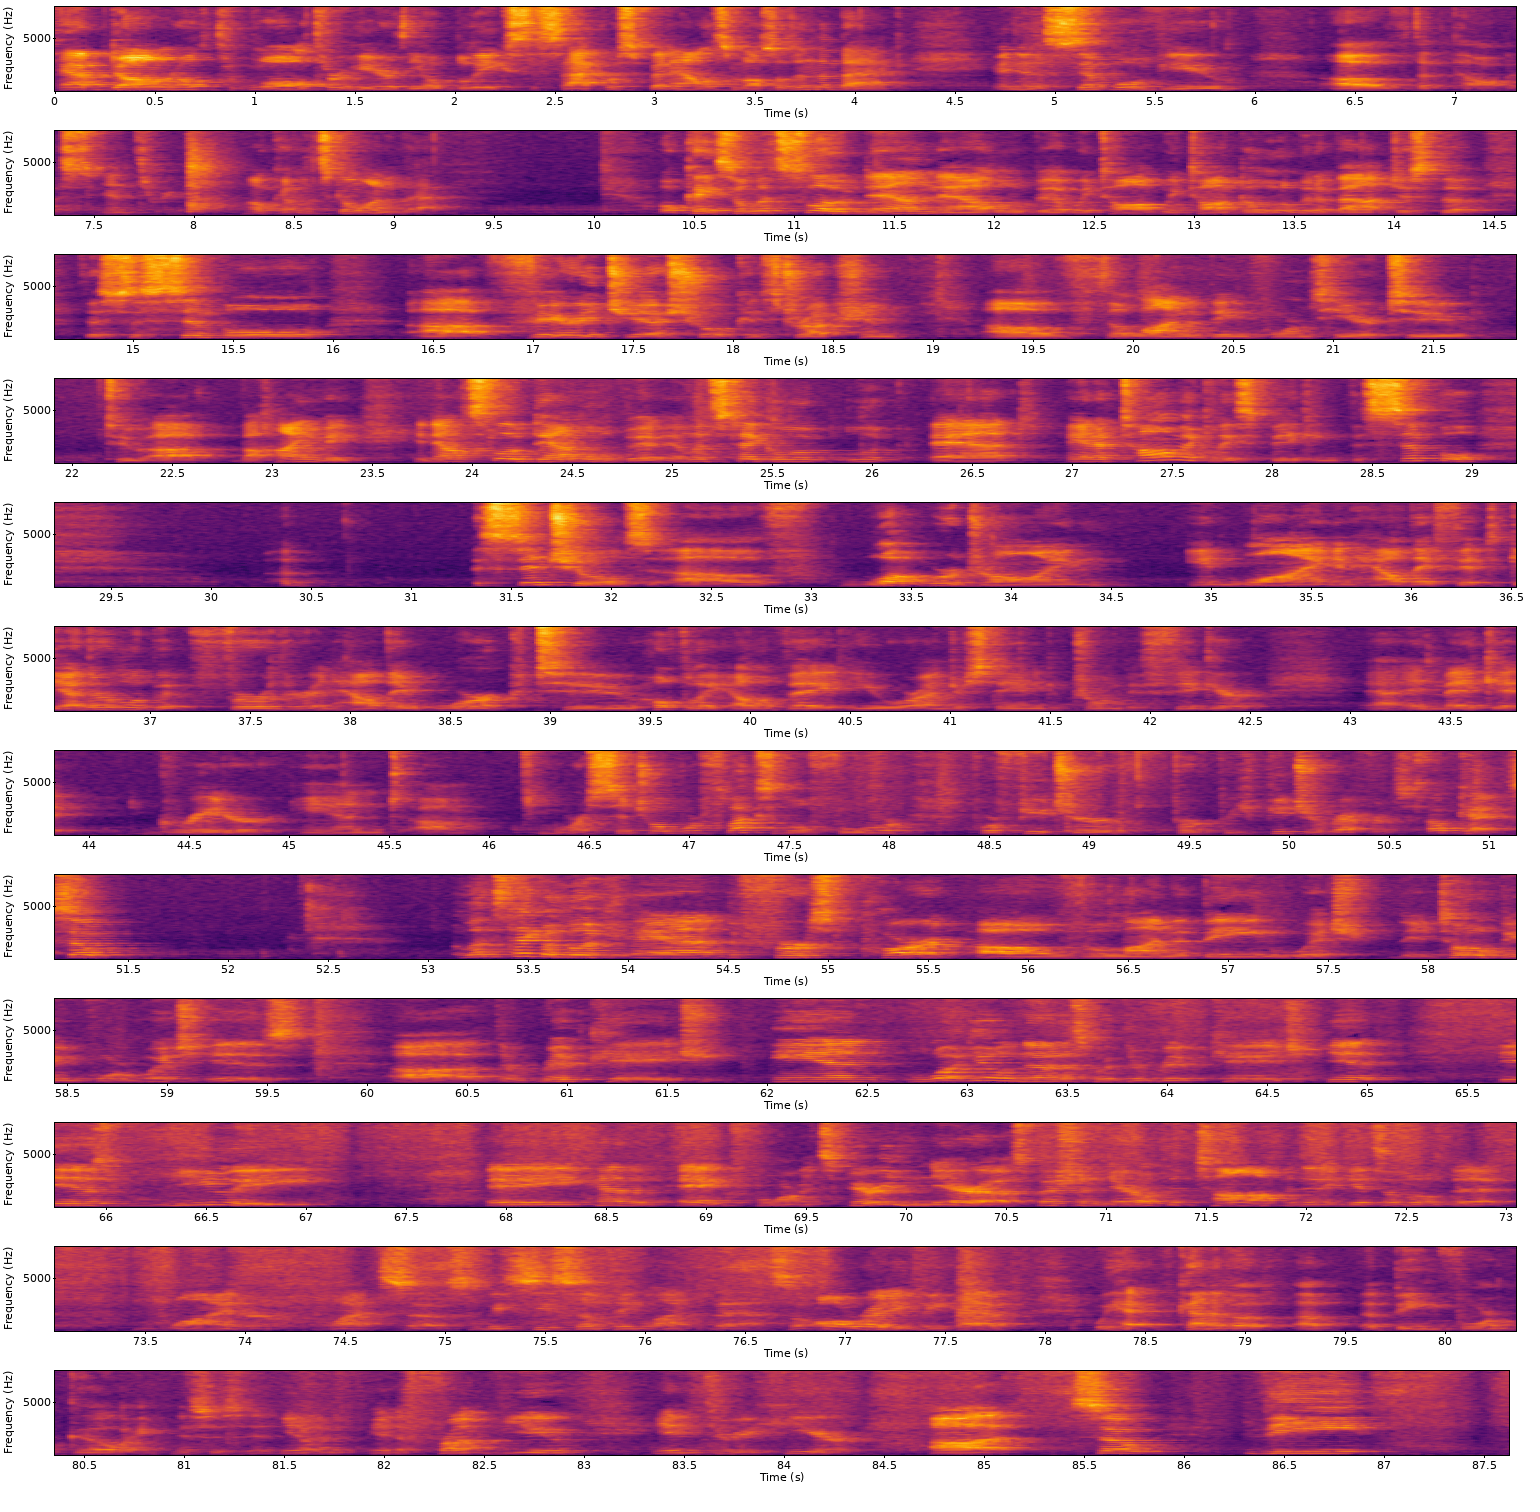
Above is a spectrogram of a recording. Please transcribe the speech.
abdominal th wall through here, the obliques, the sacrospinalis muscles in the back, and then a simple view of the pelvis in three. Okay, let's go on to that. Okay, so let's slow down now a little bit. We talked we talked a little bit about just the this the simple, uh, very gestural construction of the lima bean forms here to to uh, behind me. And now let's slow down a little bit and let's take a look look at anatomically speaking the simple uh, essentials of what we're drawing and why and how they fit together a little bit further and how they work to hopefully elevate your understanding of drawing the figure uh, and make it greater and um, more essential, more flexible for for future for future reference. Okay, so let's take a look at the first part of the lima bean, which the total bean form, which is uh, the rib cage and what you'll notice with the rib cage, it is really a kind of an egg form. It's very narrow, especially narrow at the top, and then it gets a little bit wider, like so. So we see something like that. So already we have we have kind of a, a, a bean form going. This is you know in the, in the front view in through here. Uh, so the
